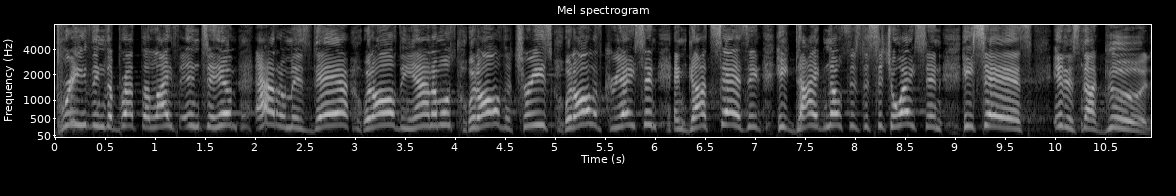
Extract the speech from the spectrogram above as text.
breathing the breath of life into him, Adam is there with all the animals, with all the trees, with all of creation. And God says it, He diagnoses the situation. He says, It is not good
